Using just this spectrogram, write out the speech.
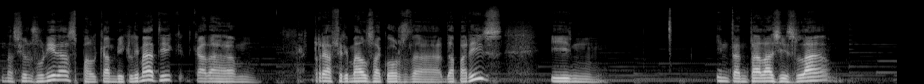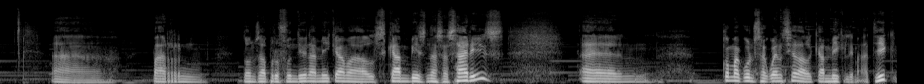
Nacions Unides pel canvi climàtic, que ha de reafirmar els acords de, de París i intentar legislar eh, per doncs, aprofundir una mica amb els canvis necessaris eh, com a conseqüència del canvi climàtic.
